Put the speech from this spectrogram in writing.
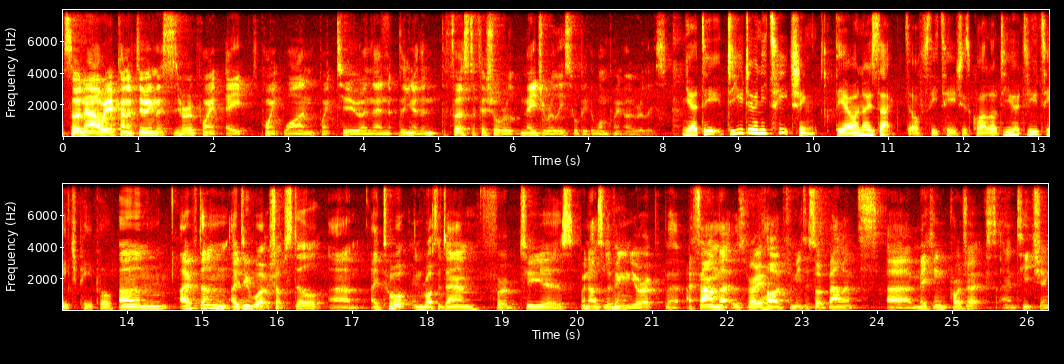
So now we're kind of doing this 0.8, 0.1, 0.2, and then the, you know the, the first official re- major release will be the 1.0 release. Yeah. Do Do you do any teaching, Theo? I know Zach obviously teaches quite a lot. Do you Do you teach people? Um, I've done. I do workshops still. Um, I taught in Rotterdam for two years when I was living in Europe, but I found that it was very hard for me to sort of balance uh, making projects and teaching.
